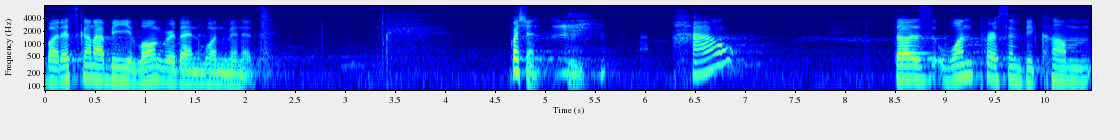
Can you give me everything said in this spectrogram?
but it's going to be longer than one minute. Question How does one person become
